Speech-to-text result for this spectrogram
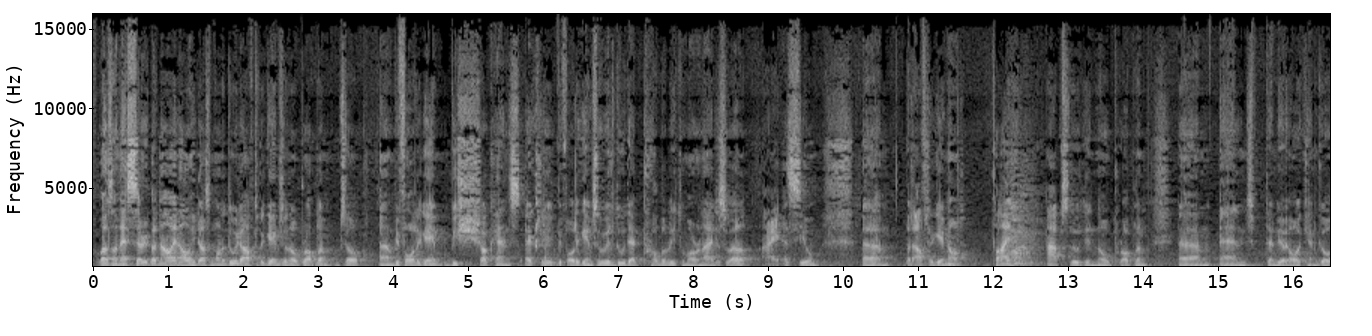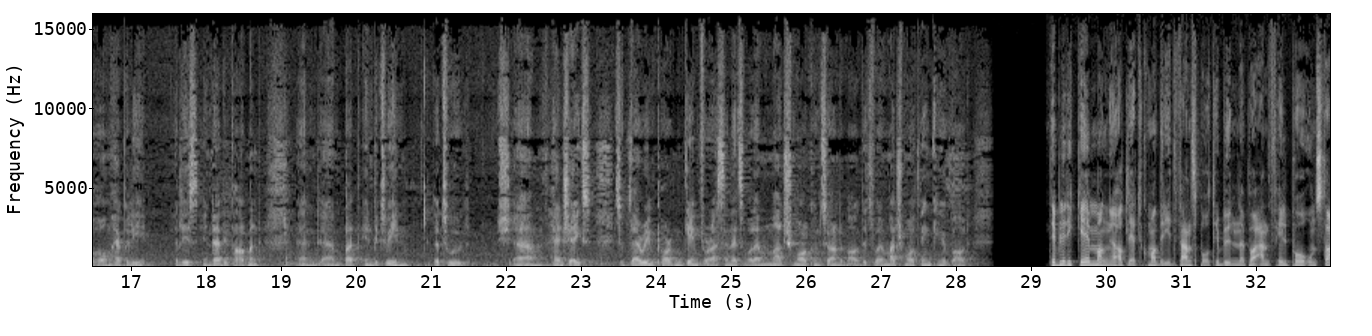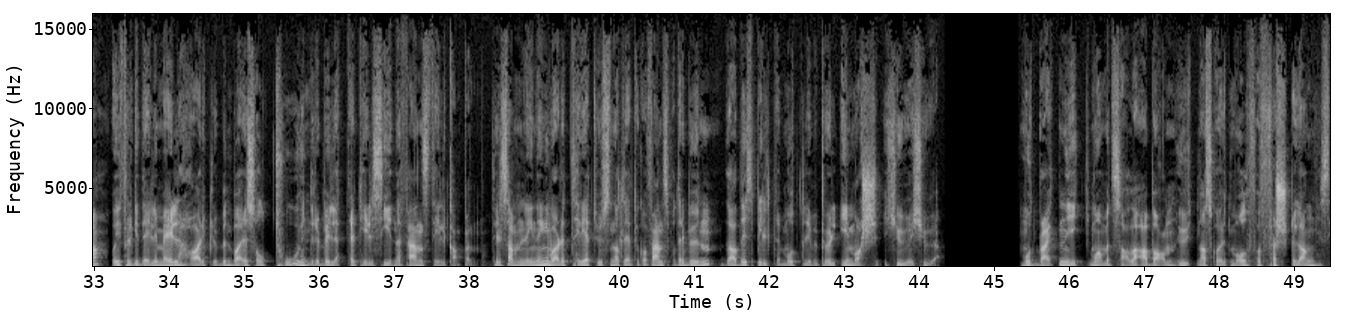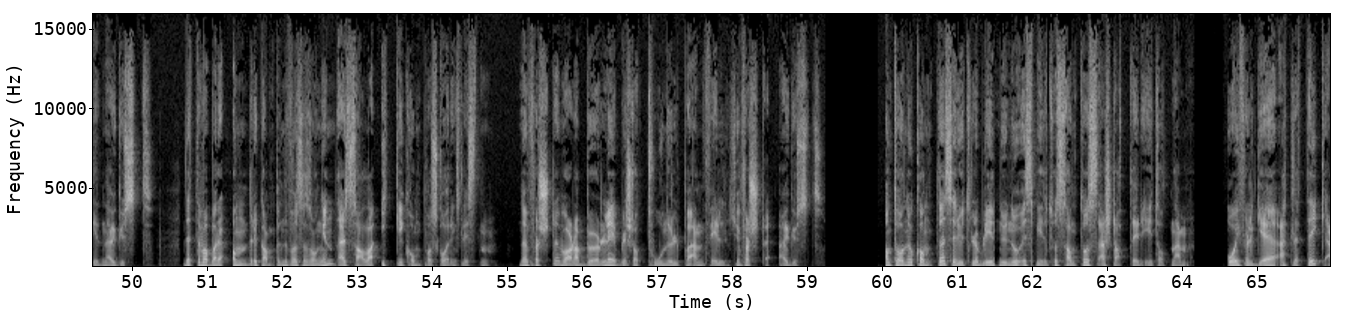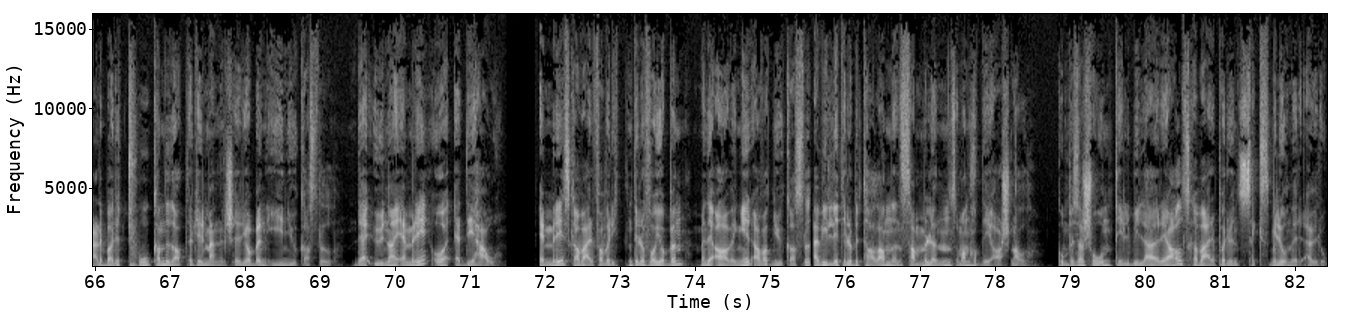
Was not necessary, but now I know he doesn't want to do it after the game, so no problem. So um, before the game, we shook hands actually before the game, so we'll do that probably tomorrow night as well, I assume. Um, but after the game, not fine, absolutely no problem, um, and then we all can go home happily at least in that department. And um, but in between the two um, handshakes, it's a very important game for us, and that's what I'm much more concerned about. That's what I'm much more thinking about. Det blir ikke mange Atletico Madrid-fans på tribunene på Anfield på onsdag, og ifølge Daily Mail har klubben bare solgt 200 billetter til sine fans til kampen. Til sammenligning var det 3000 Atletico-fans på tribunen da de spilte mot Liverpool i mars 2020. Mot Brighton gikk Mohammed Salah av banen uten å ha skåret mål for første gang siden august. Dette var bare andre kampen for sesongen der Salah ikke kom på skåringslisten. Den første var da Burnley ble slått 2-0 på Anfield 21. august. Antonio Conte ser ut til å bli Nuno Espirito Santos erstatter i Tottenham. Og ifølge Athletic er det bare to kandidater til managerjobben i Newcastle. Det er Unai Emry og Eddie Howe. Emry skal være favoritten til å få jobben, men det avhenger av at Newcastle er villig til å betale han den samme lønnen som han hadde i Arsenal. Kompensasjonen til Villarreal skal være på rundt 6 millioner euro.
